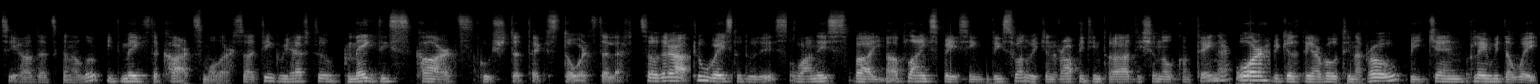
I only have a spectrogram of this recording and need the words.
see how that's gonna look. It makes the card smaller. So i think we have to make these cards push the text towards the left. So there are two ways to do this. One is by applying spacing. This one we can wrap it into an additional container or because they are both in a row we can play with the weight.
